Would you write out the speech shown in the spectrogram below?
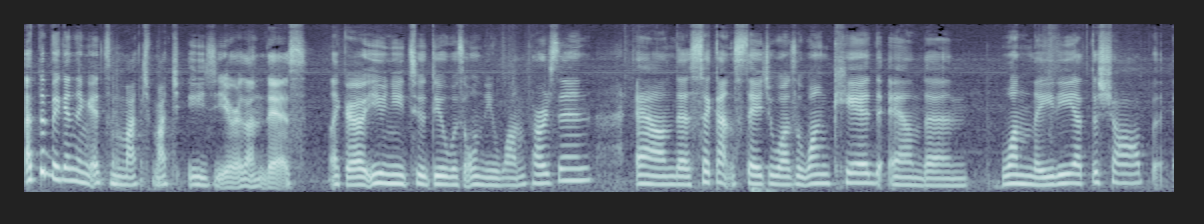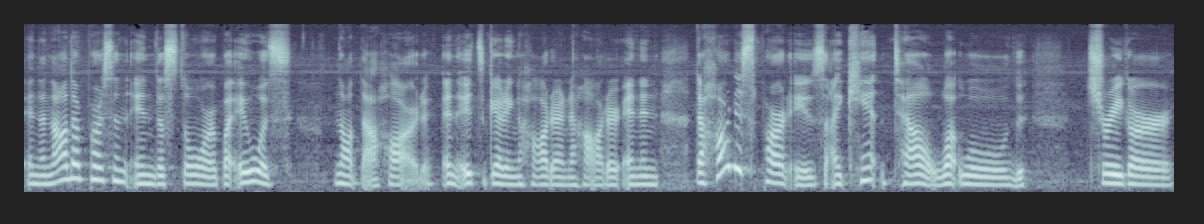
At the beginning, it's much, much easier than this. Like, uh, you need to deal with only one person. And the second stage was one kid and then one lady at the shop and another person in the store, but it was not that hard. And it's getting harder and harder. And then the hardest part is i can't tell what would trigger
